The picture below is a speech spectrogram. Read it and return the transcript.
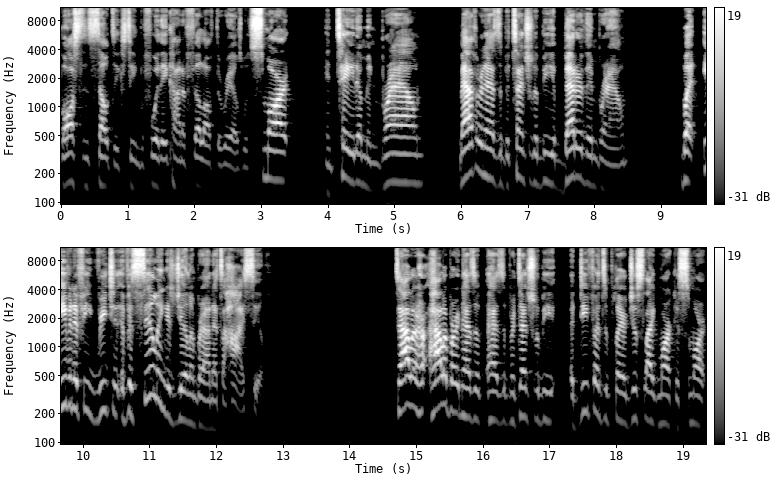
Boston Celtics team before they kind of fell off the rails with Smart and Tatum and Brown. Mathurin has the potential to be better than Brown, but even if he reaches, if his ceiling is Jaylen Brown, that's a high ceiling. Tyler Haliburton has a has the potential to be a defensive player just like Marcus Smart,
